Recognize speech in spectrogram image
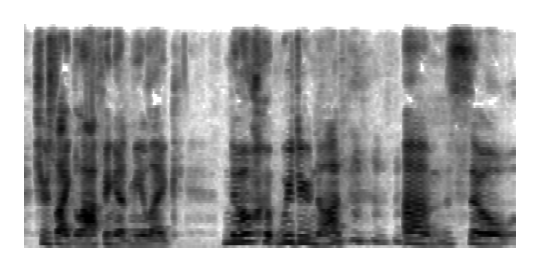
she was like laughing at me, like, no, we do not. um, so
